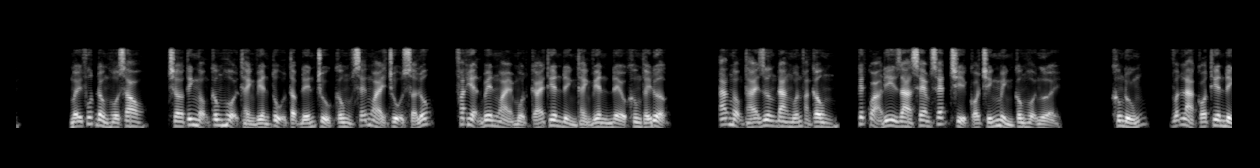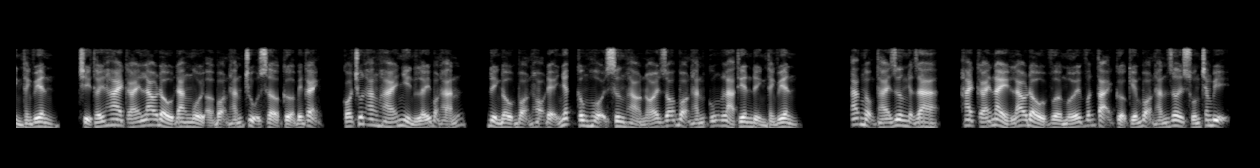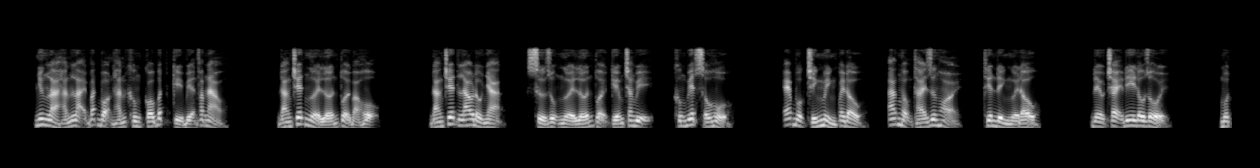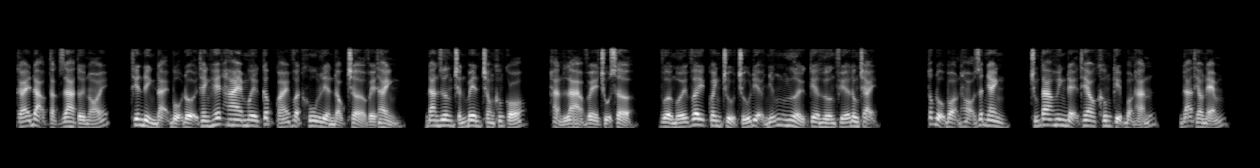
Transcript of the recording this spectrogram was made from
Mấy phút đồng hồ sau, chờ tinh mộng công hội thành viên tụ tập đến chủ công sẽ ngoài trụ sở lúc, phát hiện bên ngoài một cái thiên đình thành viên đều không thấy được. Ác mộng thái dương đang muốn phản công, kết quả đi ra xem xét chỉ có chính mình công hội người. Không đúng, vẫn là có thiên đình thành viên chỉ thấy hai cái lao đầu đang ngồi ở bọn hắn trụ sở cửa bên cạnh, có chút hăng hái nhìn lấy bọn hắn, đỉnh đầu bọn họ đệ nhất công hội xương hào nói rõ bọn hắn cũng là thiên đình thành viên. Ác mộng thái dương nhận ra, hai cái này lao đầu vừa mới vẫn tại cửa kiếm bọn hắn rơi xuống trang bị, nhưng là hắn lại bắt bọn hắn không có bất kỳ biện pháp nào. Đáng chết người lớn tuổi bảo hộ. Đáng chết lao đầu nhạc, sử dụng người lớn tuổi kiếm trang bị, không biết xấu hổ. Ép buộc chính mình quay đầu, ác mộng thái dương hỏi, thiên đình người đâu? Đều chạy đi đâu rồi? Một cái đạo tặc ra tới nói, thiên đình đại bộ đội thanh hết hai mươi cấp quái vật khu liền đọc trở về thành, đan dương chấn bên trong không có hẳn là về trụ sở, vừa mới vây quanh chủ chú địa những người kia hướng phía đông chạy. Tốc độ bọn họ rất nhanh, chúng ta huynh đệ theo không kịp bọn hắn, đã theo ném.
